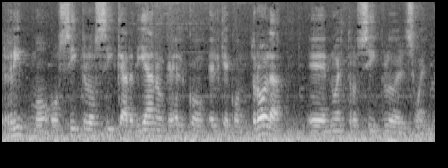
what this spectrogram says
ritmo o ciclo circadiano que es el que controla eh, nuestro ciclo del sueño.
